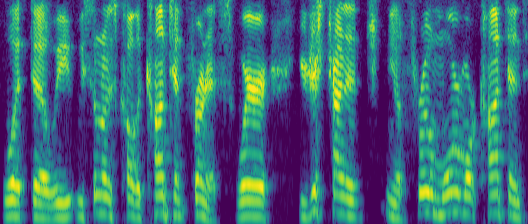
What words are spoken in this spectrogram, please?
what uh, we, we sometimes call the content furnace, where you're just trying to you know throw more and more content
